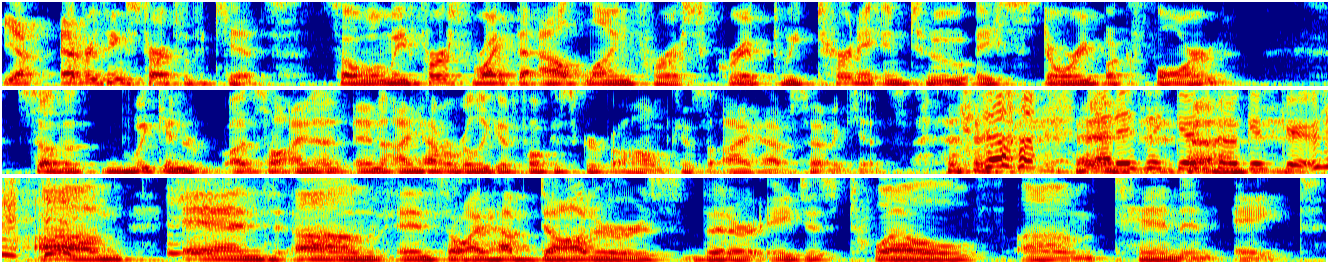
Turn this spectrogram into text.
Yep, everything starts with the kids. So when we first write the outline for a script, we turn it into a storybook form so that we can uh, so I, and I have a really good focus group at home because I have seven kids. that is a good focus group um, and um, and so I have daughters that are ages 12, um, 10, and 8.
